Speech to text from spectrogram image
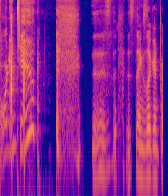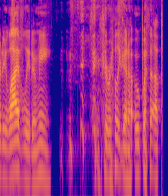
Forty-two. this, this thing's looking pretty lively to me. You're really gonna open up.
